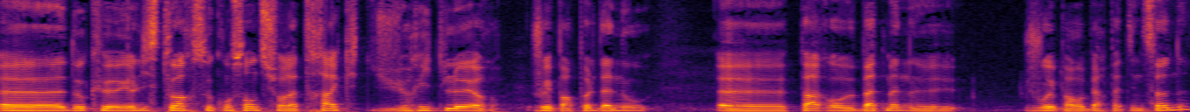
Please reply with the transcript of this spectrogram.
Euh, donc euh, l'histoire se concentre sur la traque du Riddler joué par Paul Dano par Batman joué par Robert Pattinson.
